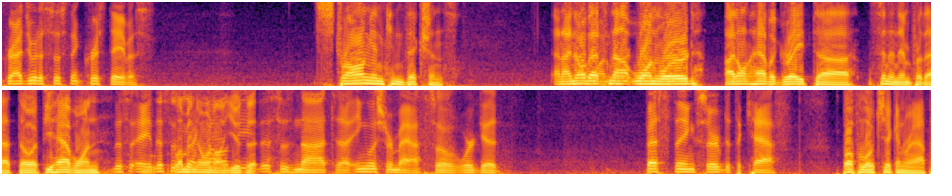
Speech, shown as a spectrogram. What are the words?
graduate assistant Chris Davis, strong in convictions. And I know that that's not one word. I don't have a great uh, synonym for that, though. If you have one, This hey, this is Let me know and I'll use it. This is not uh, English or math, so we're good. Best thing served at the calf, buffalo chicken wrap.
